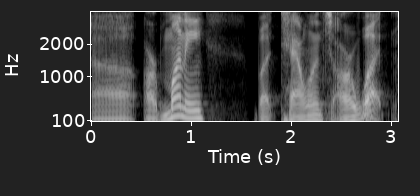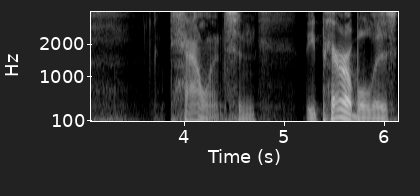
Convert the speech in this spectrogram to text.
uh, are money, but talents are what? Talents. And the parable is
